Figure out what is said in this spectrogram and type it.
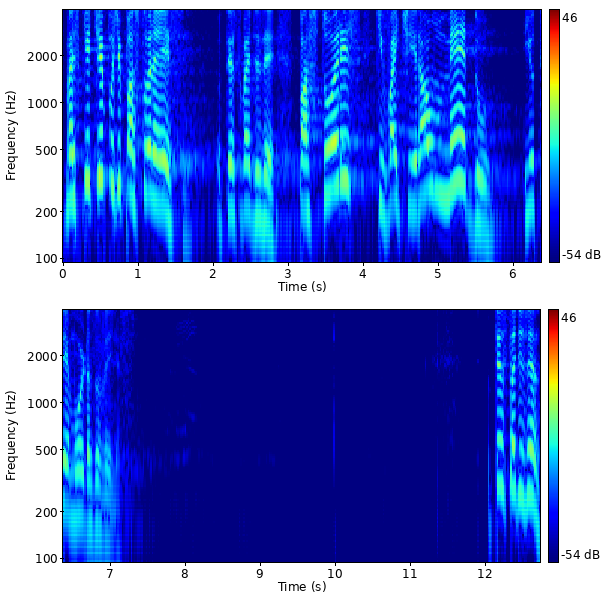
Mas que tipo de pastor é esse? O texto vai dizer: pastores que vai tirar o medo e o temor das ovelhas. O texto está dizendo:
